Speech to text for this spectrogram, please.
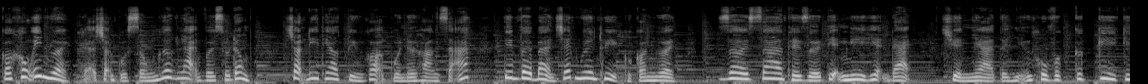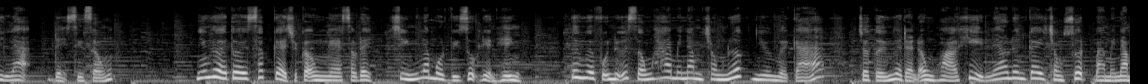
Có không ít người đã chọn cuộc sống ngược lại với số đông, chọn đi theo tiếng gọi của nơi hoang dã, tìm về bản chất nguyên thủy của con người, rời xa thế giới tiện nghi hiện đại, chuyển nhà tới những khu vực cực kỳ kỳ lạ để sinh sống. Những người tôi sắp kể cho các ông nghe sau đây chính là một ví dụ điển hình. Từ người phụ nữ sống 20 năm trong nước như người cá, cho tới người đàn ông hóa khỉ leo lên cây trong suốt 30 năm.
